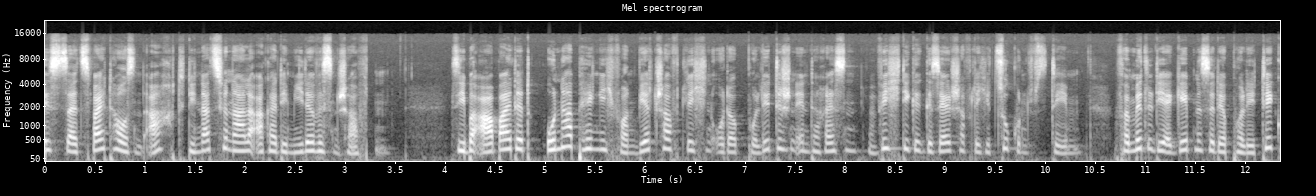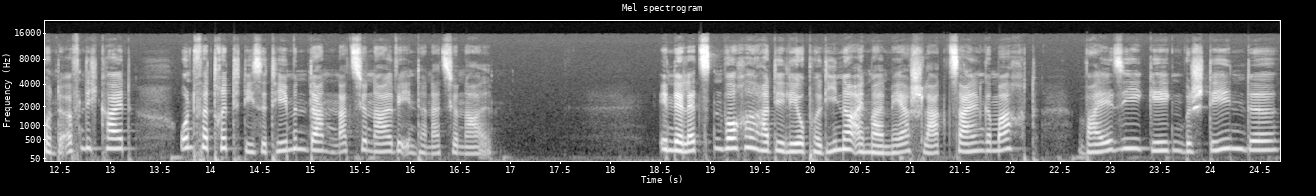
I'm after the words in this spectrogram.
ist seit 2008 die Nationale Akademie der Wissenschaften. Sie bearbeitet unabhängig von wirtschaftlichen oder politischen Interessen wichtige gesellschaftliche Zukunftsthemen, vermittelt die Ergebnisse der Politik und der Öffentlichkeit und vertritt diese Themen dann national wie international. In der letzten Woche hat die Leopoldina einmal mehr Schlagzeilen gemacht, weil sie gegen bestehende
